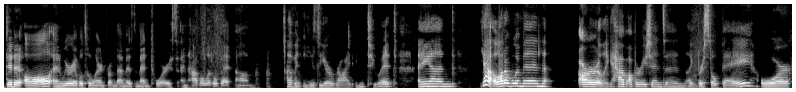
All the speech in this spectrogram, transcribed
did it all. And we were able to learn from them as mentors and have a little bit um, of an easier ride into it. And yeah, a lot of women are like have operations in like Bristol Bay or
